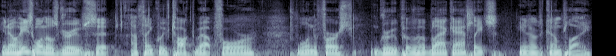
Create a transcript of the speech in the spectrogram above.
You know, he's one of those groups that I think we've talked about before. One of the first group of uh, black athletes, you know, to come play.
